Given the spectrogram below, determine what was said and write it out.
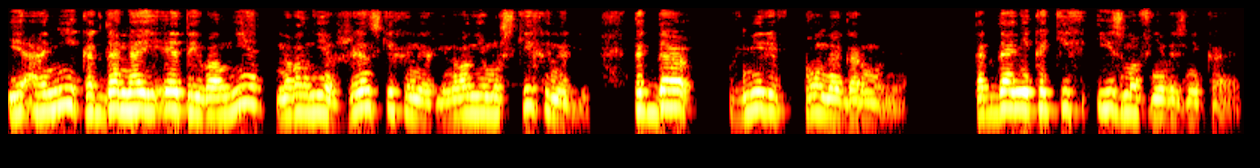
И они, когда на этой волне, на волне женских энергий, на волне мужских энергий, тогда в мире полная гармония. Тогда никаких измов не возникает.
